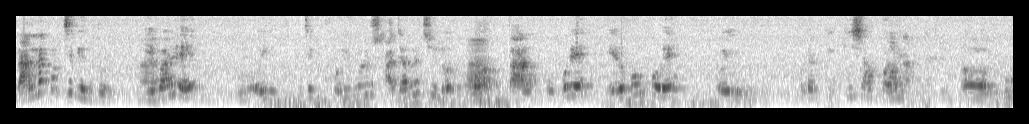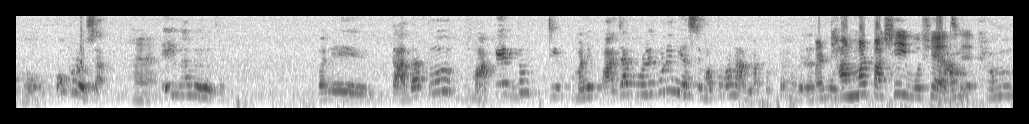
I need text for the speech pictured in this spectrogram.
রান্না করছে কিন্তু। হ্যাঁ। এবারে ওই যে খড়িগুলো সাজানো ছিল হ্যাঁ। তার উপরে এরকম করে ওই ওটা কি কি সাপ বলে? কোকরো সাপ। হ্যাঁ। এইভাবে হয়েছে। মানে দাদা তো মাকে একদম মানে পাজা কোলে করে নিয়ে আসছে মা তোমার রান্না করতে হবে না। মানে ঠাম্মার পাশেই বসে আছে। ঠাম- ঠাম-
